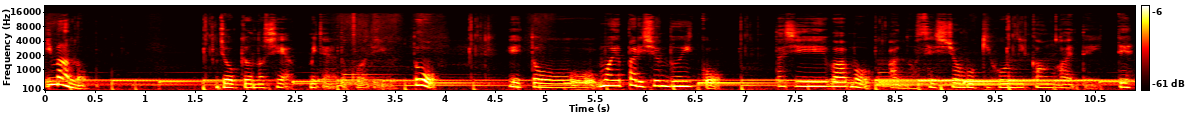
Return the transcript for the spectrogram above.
今の状況のシェアみたいなところで言うと,、えーと、もうやっぱり春分以降私はもうあのセッションを基本に考えていて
